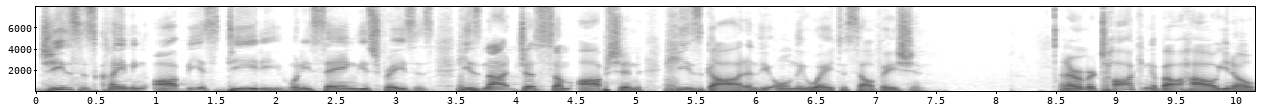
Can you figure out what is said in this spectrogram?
Jesus is claiming obvious deity when he's saying these phrases. He's not just some option, he's God and the only way to salvation. And I remember talking about how, you know,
